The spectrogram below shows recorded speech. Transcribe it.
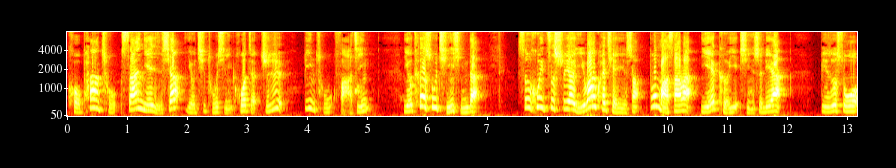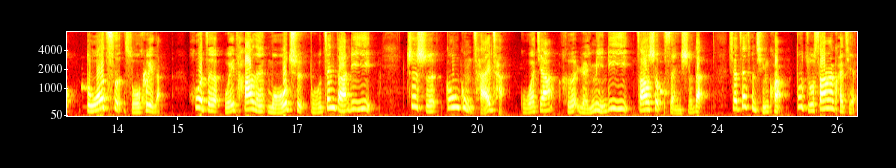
可判处三年以下有期徒刑或者拘役，并处罚金。有特殊情形的，受贿只需要一万块钱以上，不满三万也可以刑事立案。比如说多次索贿的，或者为他人谋取不正当利益，致使公共财产、国家和人民利益遭受损失的，像这种情况，不足三万块钱，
